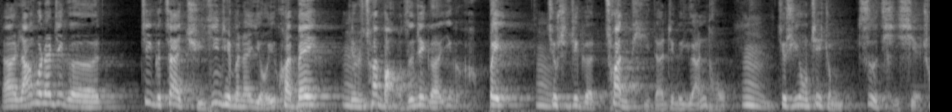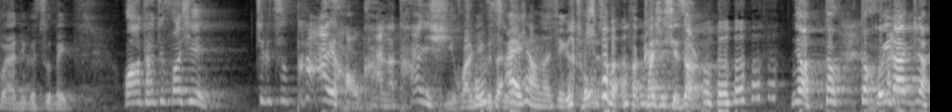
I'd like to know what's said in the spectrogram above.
呃，然后呢，这个这个在曲靖这边呢，有一块碑，就是串宝子这个一个碑，就是这个串体的这个源头，嗯，就是用这种字体写出来这个字碑。哇，他就发现。这个字太好看了，太喜欢这个字，从此爱上了这个，从此他开始写字儿。你看，他他回来这样，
